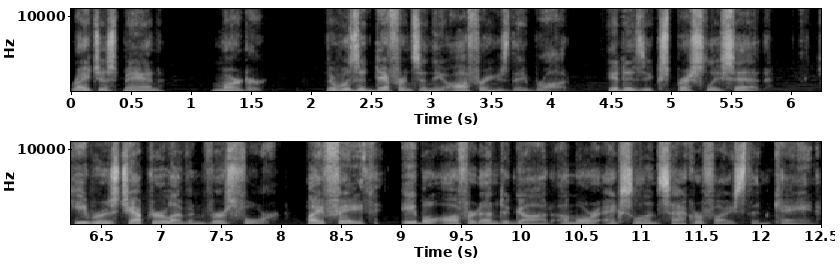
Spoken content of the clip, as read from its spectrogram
righteous man, martyr. There was a difference in the offerings they brought. It is expressly said. Hebrews chapter 11 verse 4. By faith Abel offered unto God a more excellent sacrifice than Cain,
